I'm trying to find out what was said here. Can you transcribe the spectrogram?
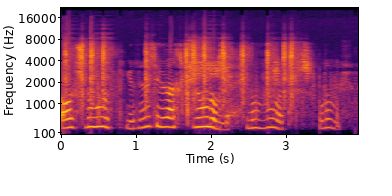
Al şunu vurun. Gözünü seveyim artık şunu vurun be. Şunu vurun. Vurulmuş. Lan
